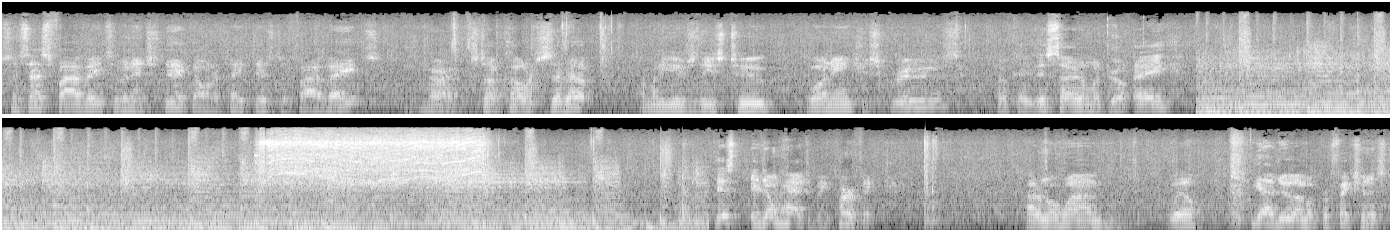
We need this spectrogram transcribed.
since that's 5 eighths of an inch thick, I want to take this to 5 eighths. All right, stock collar set up. I'm going to use these two one inch screws. Okay, this side I'm going to drill A. This, it don't have to be perfect. I don't know why I'm, well, yeah I do, I'm a perfectionist.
